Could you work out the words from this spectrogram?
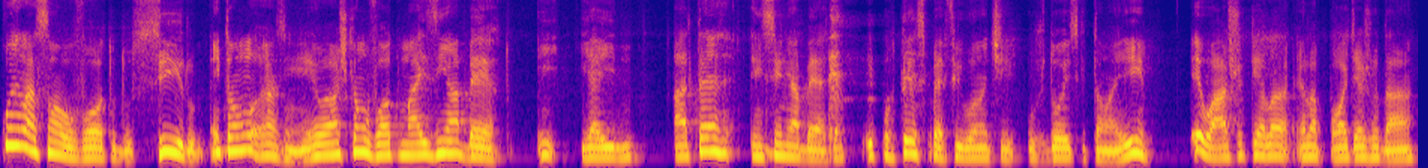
Com relação ao voto do Ciro, então, assim, eu acho que é um voto mais em aberto. E, e aí, até em cena aberta, e por ter esse perfil ante os dois que estão aí, eu acho que ela, ela pode ajudar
